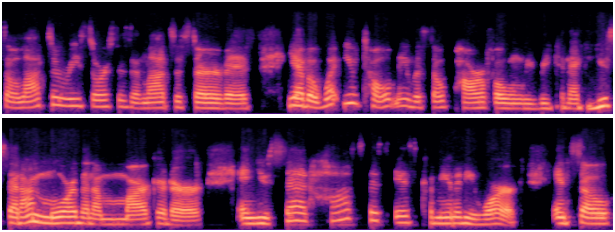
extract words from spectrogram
So lots of resources and lots of service. Yeah, but what you told me was so powerful when we reconnected. You said, I'm more than a marketer. And you said hospice is community work. And so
